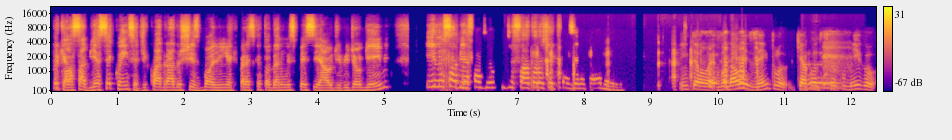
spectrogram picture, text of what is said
Porque ela sabia a sequência de quadrado X bolinha, que parece que eu estou dando um especial de videogame, e não sabia fazer o que de fato ela tinha que fazer naquela merda. Então, eu vou dar um exemplo que aconteceu comigo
